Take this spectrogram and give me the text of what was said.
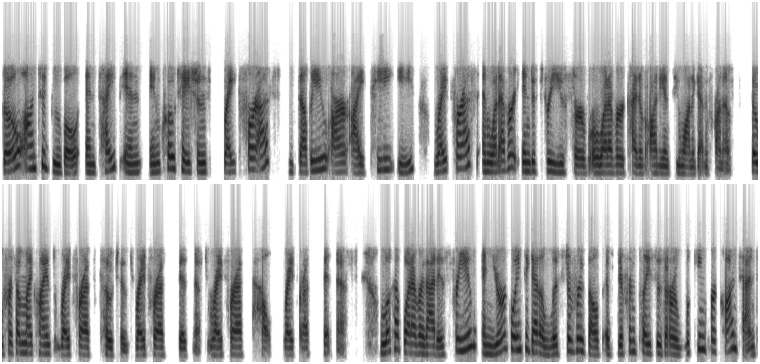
Go onto Google and type in, in quotations, write for us, W R I T E, write for us, and whatever industry you serve or whatever kind of audience you want to get in front of. So for some of my clients, write for us coaches, write for us business, write for us health, write for us fitness. Look up whatever that is for you, and you're going to get a list of results of different places that are looking for content,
